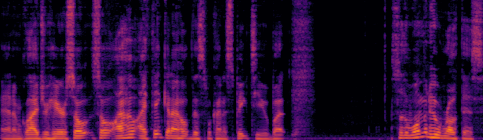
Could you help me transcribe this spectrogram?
and i'm glad you're here. So so i ho- i think and i hope this will kind of speak to you but so the woman who wrote this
